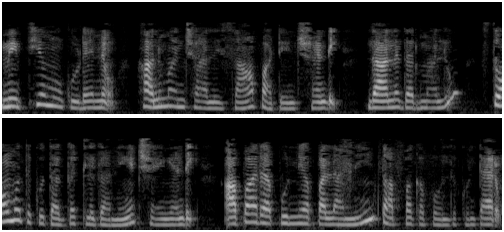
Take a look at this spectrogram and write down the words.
నిత్యము కూడాను హనుమాన్ చాలీసా పఠించండి దాన ధర్మాలు స్తోమతకు తగ్గట్లుగానే చేయండి. అపార పుణ్య ఫలాన్ని తప్పక పొందుకుంటారు.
